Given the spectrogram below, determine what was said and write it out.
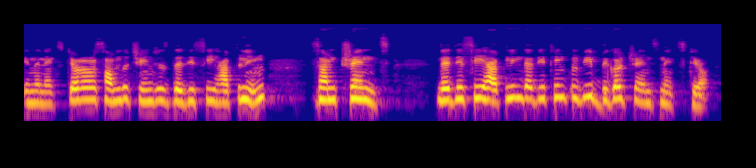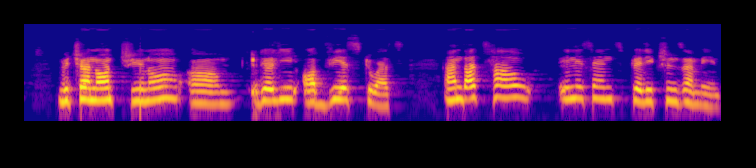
in the next year, or some of the changes that they see happening, some trends that they see happening that they think will be bigger trends next year, which are not, you know, um, really obvious to us. And that's how, in a sense, predictions are made.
